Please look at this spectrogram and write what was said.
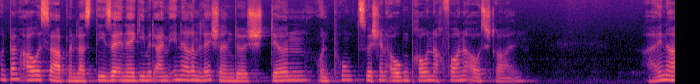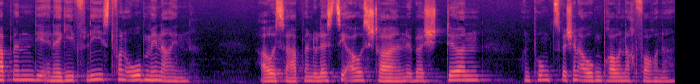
und beim Ausatmen lass diese Energie mit einem inneren Lächeln durch Stirn und Punkt zwischen den Augenbrauen nach vorne ausstrahlen. Einatmen, die Energie fließt von oben hinein. Ausatmen, du lässt sie ausstrahlen über Stirn und Punkt zwischen Augenbrauen nach vorne.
